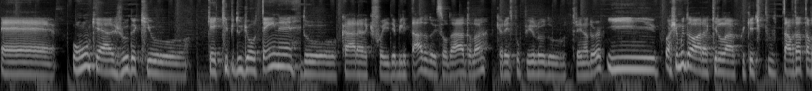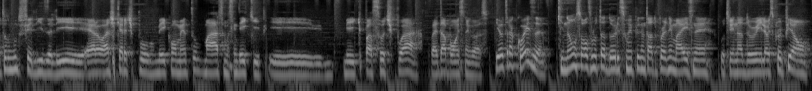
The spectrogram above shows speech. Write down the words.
É. Um que é a ajuda que o. Que a equipe do Joe tem, né? Do cara que foi debilitado, do soldado lá, que era ex-pupilo do treinador. E eu achei muito da hora aquilo lá, porque, tipo, tava, tava, tava todo mundo feliz ali. Era, eu acho que era, tipo, meio que o momento máximo, assim, da equipe. E meio que passou, tipo, ah, vai dar bom esse negócio. E outra coisa, que não só os lutadores são representados por animais, né? O treinador, ele é o escorpião.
